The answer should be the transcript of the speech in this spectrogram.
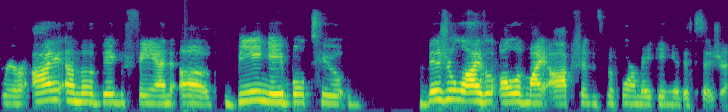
career, I am a big fan of being able to visualize all of my options before making a decision.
